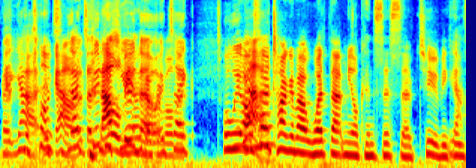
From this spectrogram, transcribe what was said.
but yeah, Plunk it's, out. that's That- good that to will be hear though. It's but- like Well, we Yeah. also talk about what that meal consists of too, because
